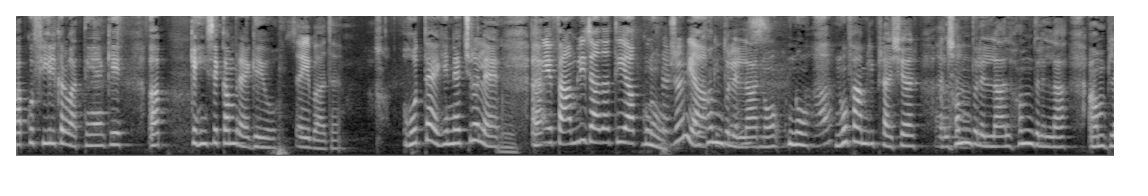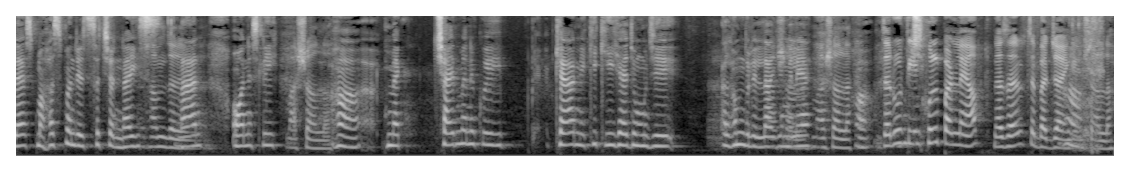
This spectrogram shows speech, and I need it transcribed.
आपको फील करवाते हैं कि आप कहीं से कम रह गए हो। सही बात है। होता है ये नेचुरल है। तो ये फैमिली ज़्यादा थी आपको नो प्रेशर या अल्हम्दुलिल्लाह no no? No family pressure अल्हम्दुलिल्लाह अल्हम्दुलिल्लाह I am blessed my husband is such a nice man honestly माशाल्लाह हाँ मैं शायद मैंने कोई क्या नेकी की है जो मुझे अल्हम्दुलिल्लाह ये मिले हैं? माशाल्लाह हाँ। ज़रूर तीन खुल पढ़ लें आप नज़र से बच जाएँगे हाँ। इंशाल्लाह।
